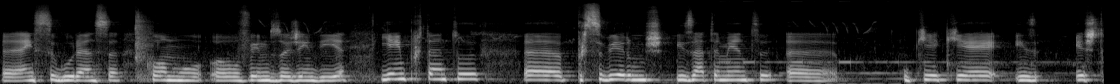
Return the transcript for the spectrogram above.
uh, em segurança, como ouvimos hoje em dia, e é importante uh, percebermos exatamente o que é que é este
